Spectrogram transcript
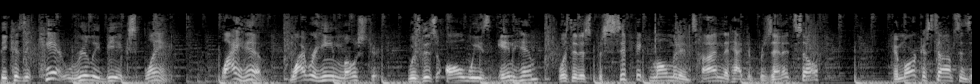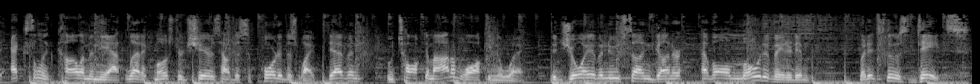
because it can't really be explained. Why him? Why Raheem Mostert? Was this always in him? Was it a specific moment in time that had to present itself? In Marcus Thompson's excellent column in The Athletic, Mostert shares how the support of his wife Devin, who talked him out of walking away, the joy of a new son Gunner, have all motivated him. But it's those dates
